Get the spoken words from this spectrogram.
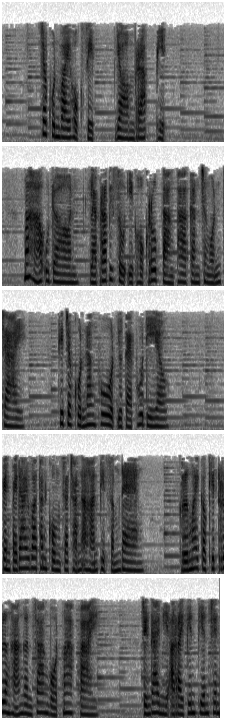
ำ เจ้าคุณวัยหกสิบยอมรับผิด มหาอุดร และพระภิกษุอีกหกรูปต่างพากันฉงนใจ ที่เจ้าคุณนั่งพูดอยู่แต่ผู้เดียว เป็นไปได้ว่าท่านคงจะฉันอาหารผิดสำแดง หรือไม่ก็คิดเรื่องหาเงินสร้างโบสถ์มากไป จึงได้มีอะไรเพี้ยนเพี้ยนเช่น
